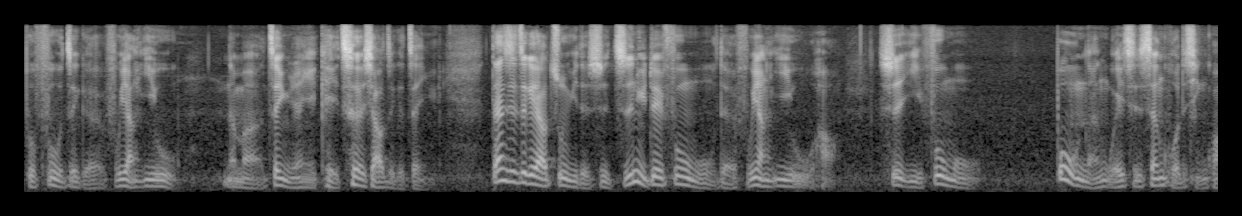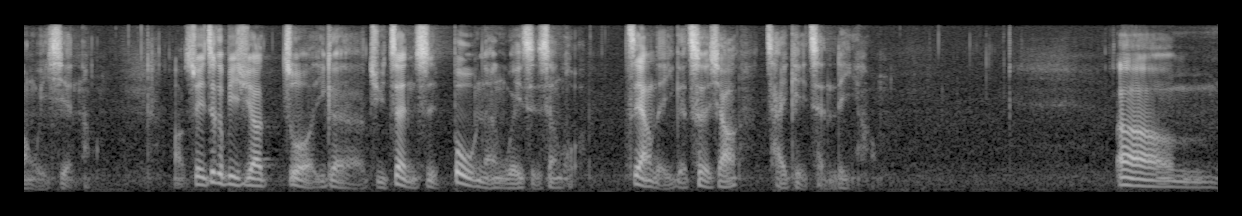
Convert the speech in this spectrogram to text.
不负这个抚养义务，那么赠与人也可以撤销这个赠与。但是这个要注意的是，子女对父母的抚养义务，哈，是以父母不能维持生活的情况为限，哈，所以这个必须要做一个举证，是不能维持生活这样的一个撤销才可以成立。好，嗯，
